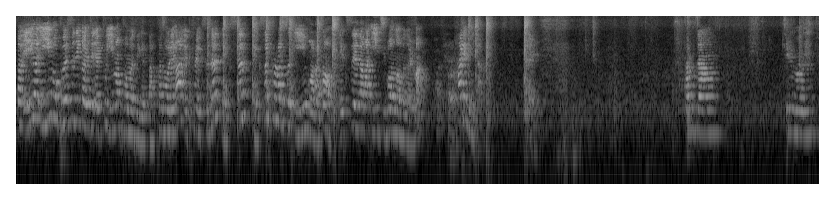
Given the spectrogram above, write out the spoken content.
그러니까 A가 2인 거 구했으니까 이제 F2만 구하면 되겠다. 그래서 우리가 FX는 X, X 플러스 2인 거라서 X에다가 2 집어넣으면 얼마? 8입니다. 네. 다음 장. 질문.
